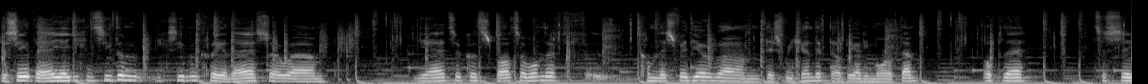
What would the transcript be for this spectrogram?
you'll see it there. Yeah you can see them you can see them clear there. So um, yeah it's a good spot. I wonder if come this video um, this weekend if there'll be any more of them up there to see.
